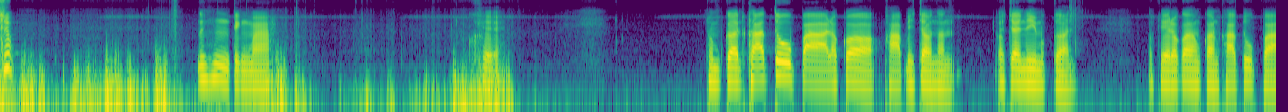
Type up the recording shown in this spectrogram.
ชุบนี่หืมติงมา โอเคทำการคราบตู้ปลาแล้วก็คราบไอเจ้านั่นเอาเจ้านี่มาเกินโอเคแล้วก็ทำการคราฟตู้ปลา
